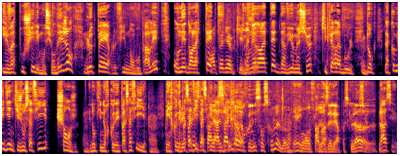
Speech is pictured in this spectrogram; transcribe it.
il va toucher l'émotion des gens. Le père, le film dont vous parlez, on est dans la tête. On est dans la tête d'un vieux monsieur qui perd la boule. Donc, la comédienne qui joue sa fille change. Et donc, il ne reconnaît pas sa fille. Mais il reconnaît Vous pas sa fille parce qu'il a Alzheimer. reconnaissance quand même hein, pour Florian Ah bah. Zeller, parce que là, euh, Là, c'est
